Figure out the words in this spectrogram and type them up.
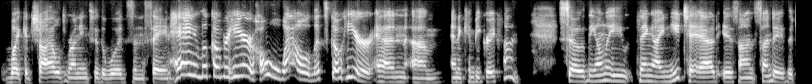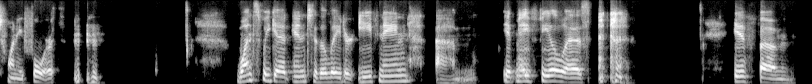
like a child running through the woods and saying, "Hey, look over here! Oh, wow, let's go here!" and um, and it can be great fun. So the only thing I need to add is on Sunday the twenty fourth. Once we get into the later evening, um, it may feel as if um,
